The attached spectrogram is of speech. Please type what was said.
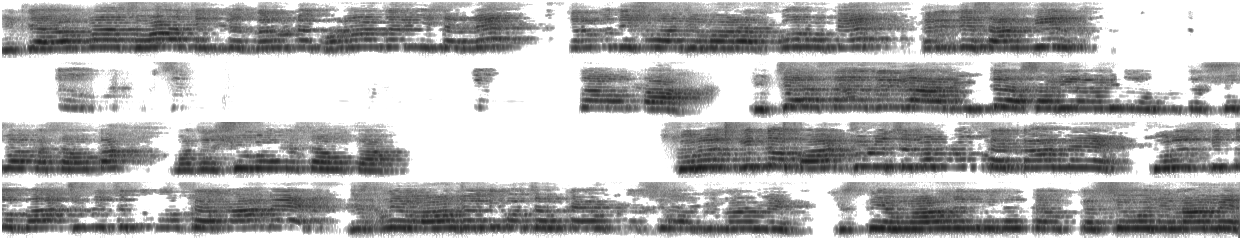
इथल्या लोकांना सोळा तिथले गरुड घराला जरी विचारले छत्रपती शिवाजी महाराज कोण होते? तरी ते सांगतील. कसा विचार सागरीला आणि विचार आणि माझा शुभ कसा होता? माझा शुभ कसा होता? सूरज की तो बात छोड़ी चमकना उसका काम है सूरज की तो बात छोड़ी चमकना उसका काम है जिसने महाज्योति को चमकाया उसका शिवाजी नाम है जिसने महाज्योति को चमकाया उसका शिवाजी नाम है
